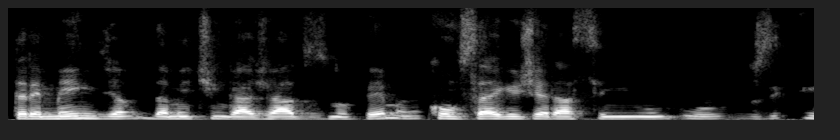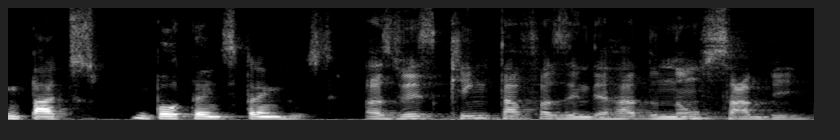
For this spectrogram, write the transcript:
tremendamente engajados no tema, né, conseguem gerar sim os impactos importantes para a indústria. Às vezes quem está fazendo errado não sabe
